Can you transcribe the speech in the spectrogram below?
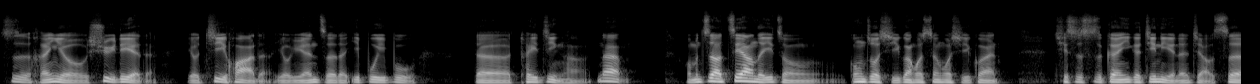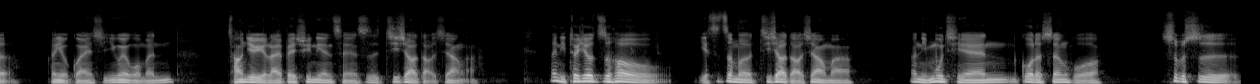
是很有序列的、有计划的、有原则的，一步一步的推进哈。那我们知道这样的一种工作习惯或生活习惯，其实是跟一个经理人的角色。很有关系，因为我们长久以来被训练成是绩效导向啊。那你退休之后也是这么绩效导向吗？那你目前过的生活是不是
